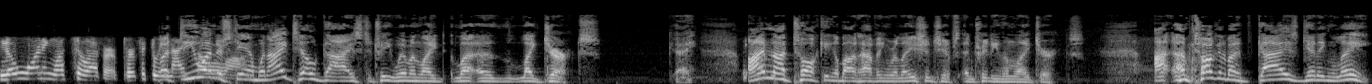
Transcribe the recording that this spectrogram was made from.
No warning whatsoever. Perfectly But nice. do you understand, along. when I tell guys to treat women like uh, like jerks, okay, I'm not talking about having relationships and treating them like jerks. I, I'm talking about guys getting laid.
